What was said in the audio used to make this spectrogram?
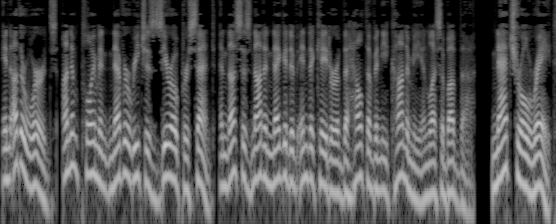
In other words, unemployment never reaches 0%, and thus is not a negative indicator of the health of an economy unless above the natural rate,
